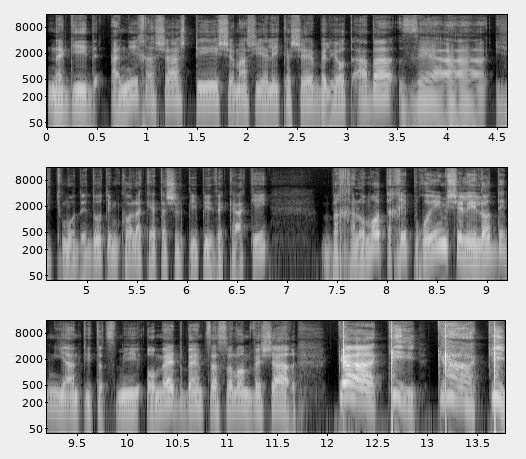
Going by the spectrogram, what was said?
נגיד, אני חששתי שמה שיהיה לי קשה בלהיות אבא זה ההתמודדות עם כל הקטע של פיפי וקקי. בחלומות הכי פרועים שלי לא דמיינתי את עצמי עומד באמצע הסלון ושר קקי, קקי,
